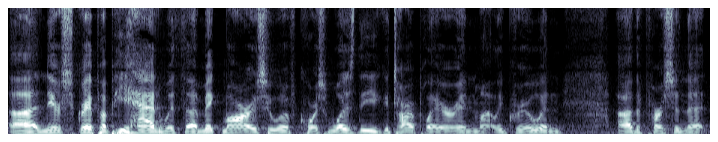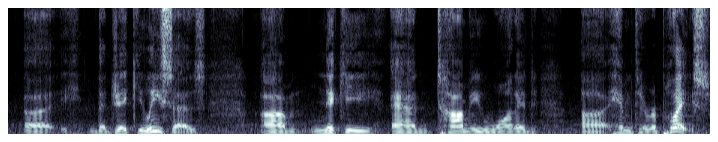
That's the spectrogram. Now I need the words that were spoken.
uh, near scrape up he had with uh, Mick Mars, who of course was the guitar player in Motley Crue and uh, the person that uh, that Jakey Lee says um, Nikki and Tommy wanted uh, him to replace.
